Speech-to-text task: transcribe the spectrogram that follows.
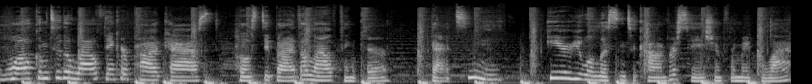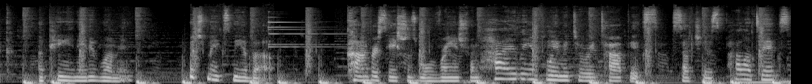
Welcome to the Loud Thinker podcast, hosted by the Loud Thinker. That's me. Here you will listen to conversation from a Black, opinionated woman, which makes me a beau. Conversations will range from highly inflammatory topics such as politics,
